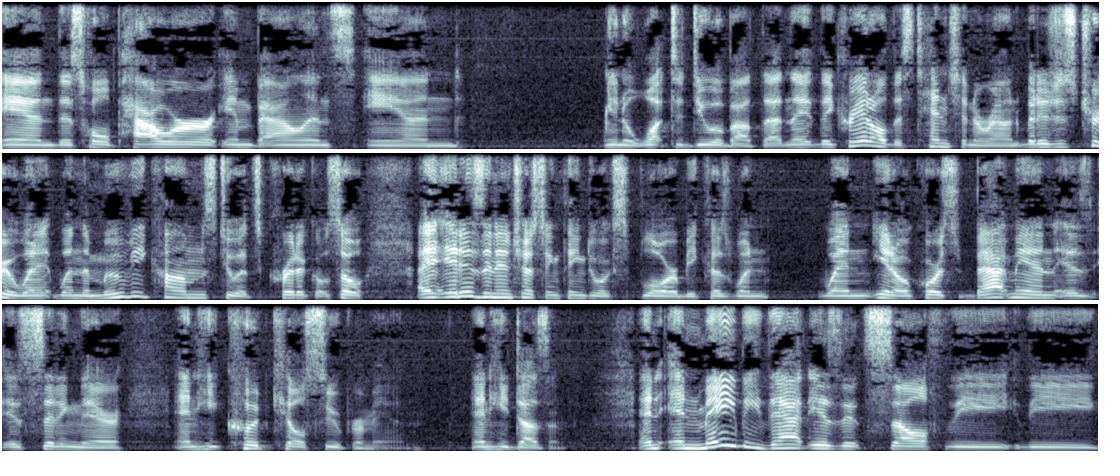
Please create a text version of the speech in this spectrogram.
and this whole power imbalance and you know what to do about that and they, they create all this tension around it but it is true when it when the movie comes to its critical so it is an interesting thing to explore because when when you know of course batman is is sitting there and he could kill superman and he doesn't and and maybe that is itself the the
